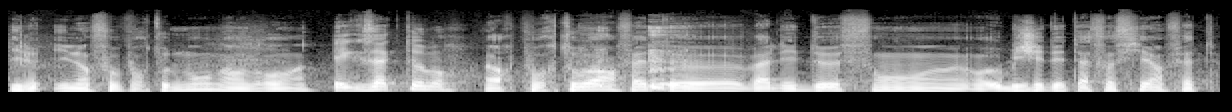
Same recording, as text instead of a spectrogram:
Il, il en faut pour tout le monde, en gros. hein. Exactement. Alors pour toi, en fait, euh, bah, les deux sont euh, obligés d'être associés, en fait.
